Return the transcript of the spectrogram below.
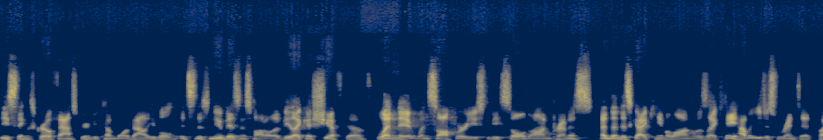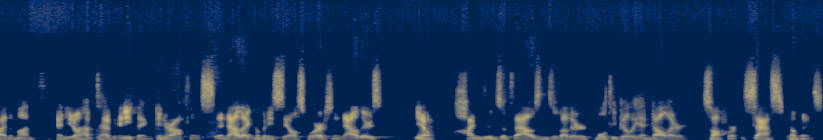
these things grow faster and become more valuable. It's this new business model. It'd be like a shift of when it, when software used to be sold on premise, and then this guy came along and was like, "Hey, how about you just rent it by the month, and you don't have to have anything in your office." And now that company's Salesforce, and now there's you know hundreds of thousands of other multi-billion dollar software SaaS companies.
